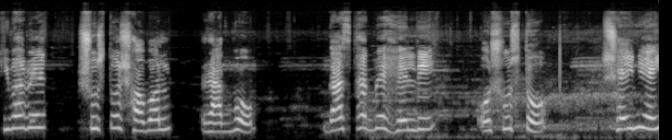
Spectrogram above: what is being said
কীভাবে সুস্থ সবল রাখব, গাছ থাকবে হেলদি ও সুস্থ, সেই নিয়েই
